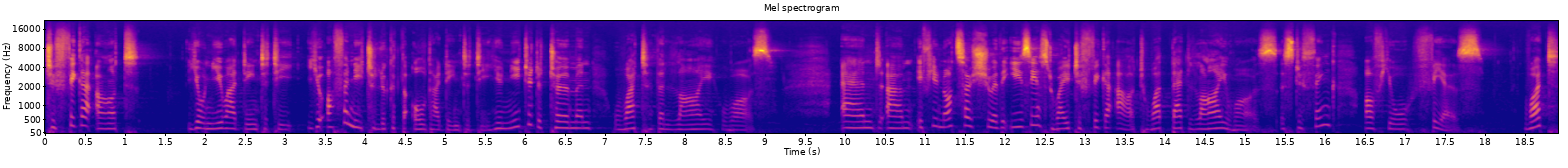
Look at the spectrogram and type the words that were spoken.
to figure out your new identity, you often need to look at the old identity. You need to determine what the lie was. And um, if you're not so sure, the easiest way to figure out what that lie was is to think of your fears. What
